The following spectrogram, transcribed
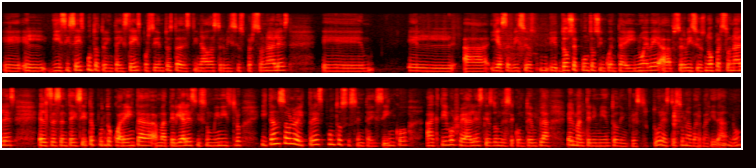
eh, el 16.36% está destinado a servicios personales, el, y a servicios 12.59 a servicios no personales, el 67.40 a materiales y suministro y tan solo el 3.65 a activos reales, que es donde se contempla el mantenimiento de infraestructura. Esto es una barbaridad, ¿no?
